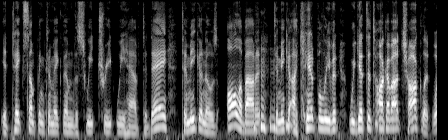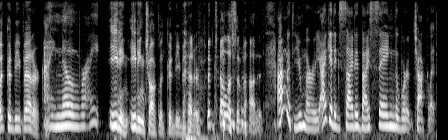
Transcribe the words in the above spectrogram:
It takes something to make them the sweet treat we have today. Tamika knows all about it. Tamika, I can't believe it. We get to talk about chocolate. What could be better? I know, right? Eating, eating chocolate could be better, but tell us about it. I'm with you, Murray. I get excited by saying the word chocolate.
